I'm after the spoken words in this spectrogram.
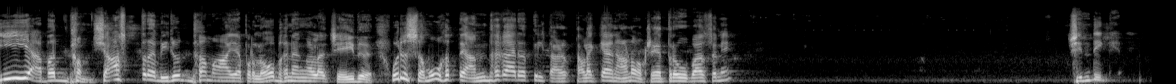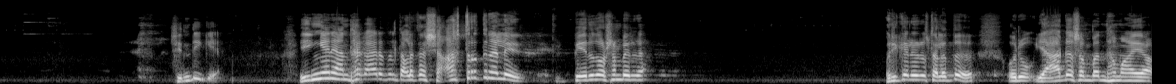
ഈ അബദ്ധം ശാസ്ത്രവിരുദ്ധമായ പ്രലോഭനങ്ങളെ ചെയ്ത് ഒരു സമൂഹത്തെ അന്ധകാരത്തിൽ തളയ്ക്കാനാണോ ക്ഷേത്ര ഉപാസനെ? ചിന്തിക്കുക. ചിന്തിക്കുക. ഇങ്ങനെ അന്ധകാരത്തിൽ തളച്ച ശാസ്ത്രത്തിനല്ലേ പേരുദോഷം വരിക? ഒരിക്കലൊരു സ്ഥലത്ത് ഒരു യാഗസംബന്ധമായ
